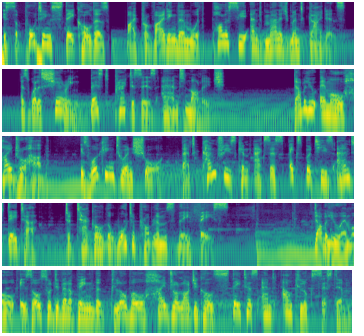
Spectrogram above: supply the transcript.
is supporting stakeholders by providing them with policy and management guidance, as well as sharing best practices and knowledge. WMO Hydro Hub is working to ensure that countries can access expertise and data to tackle the water problems they face. WMO is also developing the Global Hydrological Status and Outlook System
